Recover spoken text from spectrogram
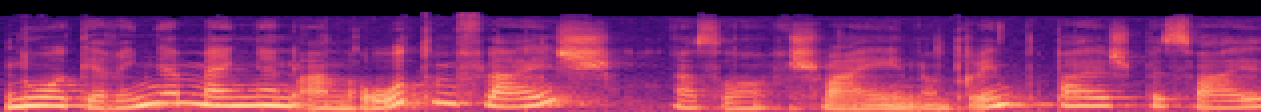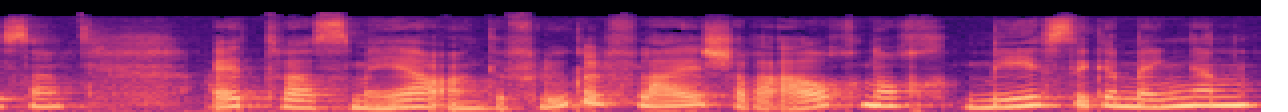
Nur geringe Mengen an rotem Fleisch, also Schwein und Rind beispielsweise. Etwas mehr an Geflügelfleisch, aber auch noch mäßige Mengen.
